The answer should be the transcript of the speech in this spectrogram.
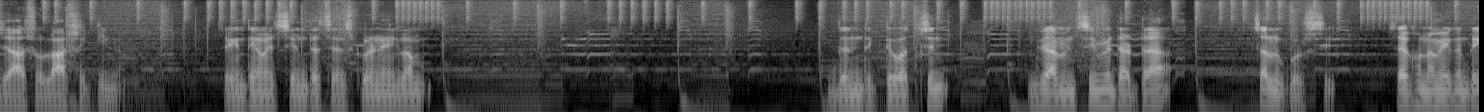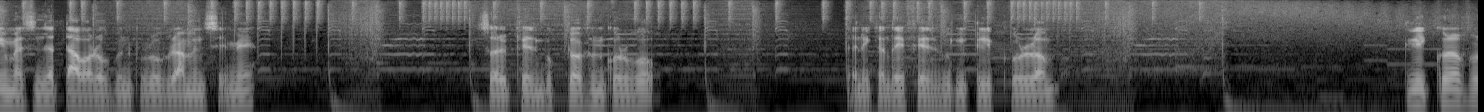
যে আসলে আসে কি না সেখান থেকে আমি সিমটা চেঞ্জ করে নিলাম। দেন দেখতে পাচ্ছেন, গ্রামীণ সিমে ডাটা চালু করছি। সো এখন আমি এখান থেকে মেসেঞ্জারটা আবার ওপেন করব গ্রামীণ সিমে সরি ফেসবুকটা ওপেন করব। দেন এখান থেকে ফেসবুকে ক্লিক করলাম। ক্লিক করার পর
